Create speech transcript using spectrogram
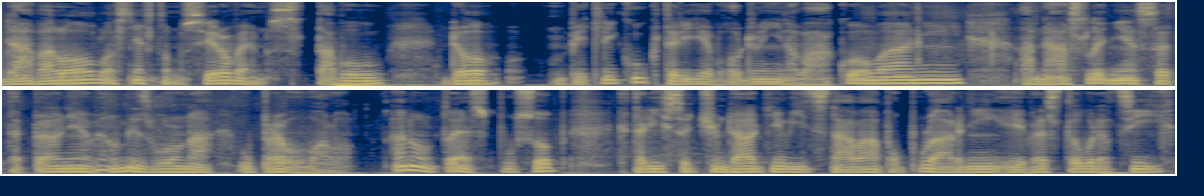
dávalo vlastně v tom syrovém stavu do pytlíku, který je vhodný na vákuování a následně se tepelně velmi zvolna upravovalo. Ano, to je způsob, který se čím dál tím víc stává populární i v restauracích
